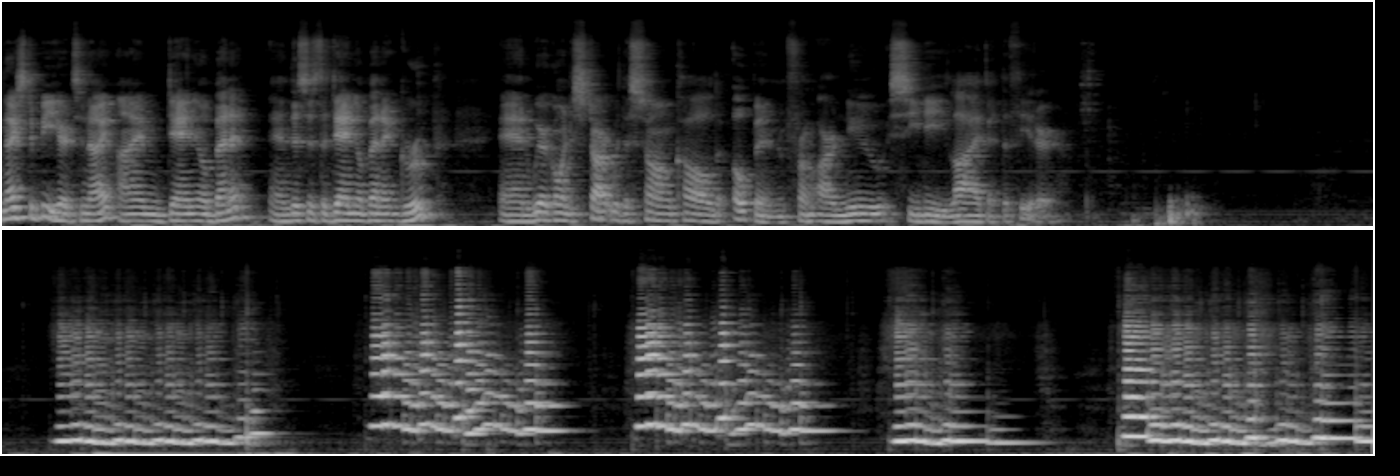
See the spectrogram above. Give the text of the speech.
Nice to be here tonight. I'm Daniel Bennett, and this is the Daniel Bennett Group. And we're going to start with a song called Open from our new CD, Live at the Theater.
